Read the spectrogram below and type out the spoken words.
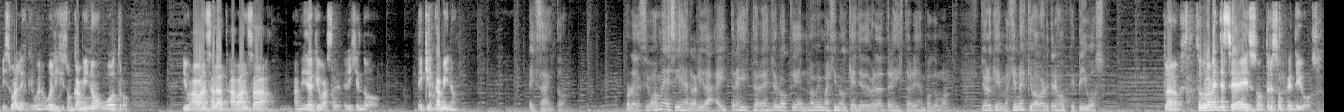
visuales, que bueno, vos eliges un camino u otro. Y avanza, avanza a medida que vas eligiendo X camino. Exacto. Pero si vos me decís en realidad hay tres historias, yo lo que no me imagino que haya de verdad tres historias en Pokémon. Yo lo que imagino es que va a haber tres objetivos. Claro, seguramente sea eso, tres objetivos,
